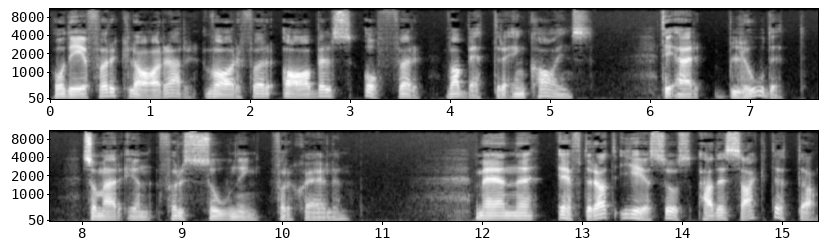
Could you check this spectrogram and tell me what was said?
och det förklarar varför Abels offer var bättre än Kains. Det är blodet som är en försoning för själen. Men efter att Jesus hade sagt detta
